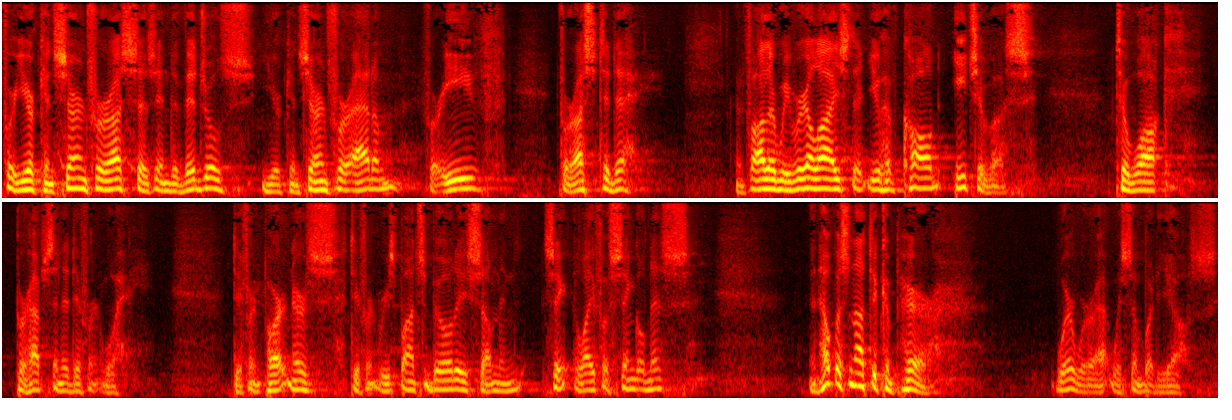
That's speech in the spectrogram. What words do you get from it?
for your concern for us as individuals, your concern for Adam, for Eve, for us today. And Father, we realize that you have called each of us to walk perhaps in a different way. Different partners, different responsibilities, some in life of singleness. And help us not to compare where we're at with somebody else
